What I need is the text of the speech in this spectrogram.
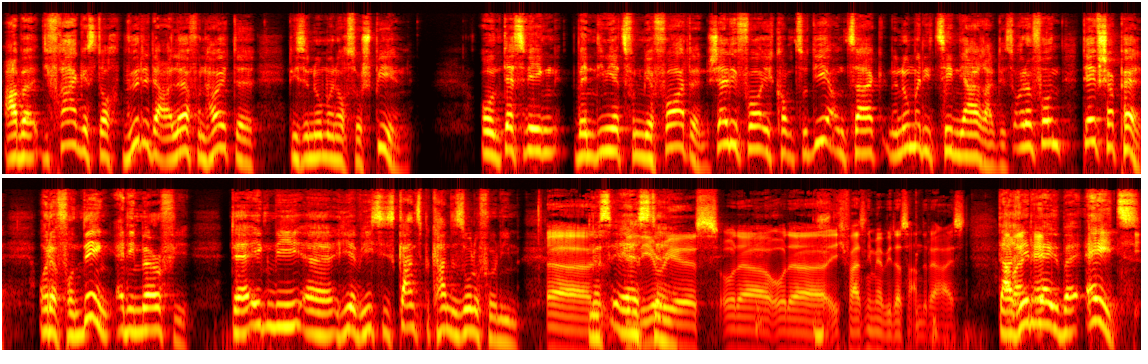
Aber die Frage ist doch, würde der Aller von heute diese Nummer noch so spielen? Und deswegen, wenn die mir jetzt von mir fordern, stell dir vor, ich komme zu dir und sag eine Nummer, die zehn Jahre alt ist. Oder von Dave Chappelle. Oder von Ding, Eddie Murphy. Der irgendwie, äh, hier, wie hieß dieses ganz bekannte Solo von ihm? Äh, Das erste. Delirious oder, oder ich weiß nicht mehr, wie das andere heißt. Da Aber, redet er über AIDS.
